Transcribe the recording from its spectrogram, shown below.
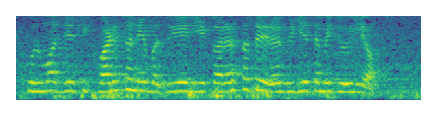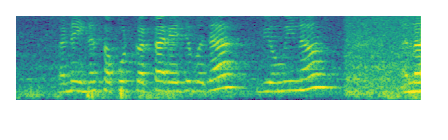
સ્કૂલમાં જે શીખવાડ્યું ને એ બધું એ કરે છે તો એ વીડિયો તમે જોઈ લો અને એને સપોર્ટ કરતા રહેજો બધા વ્યોમીને. અને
